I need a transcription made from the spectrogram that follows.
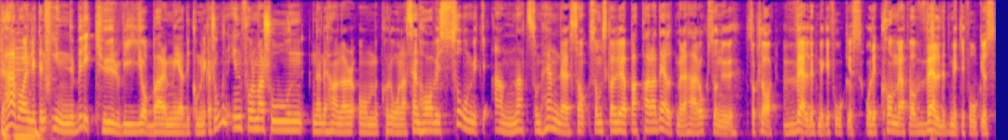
Det här var en liten inblick hur vi jobbar med kommunikation, information när det handlar om corona. Sen har vi så mycket annat som händer som, som ska löpa parallellt med det här också nu. Såklart väldigt mycket fokus och det kommer att vara väldigt mycket fokus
